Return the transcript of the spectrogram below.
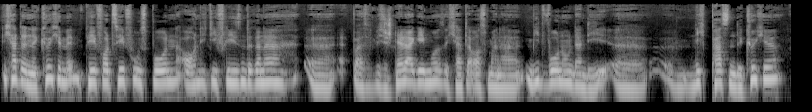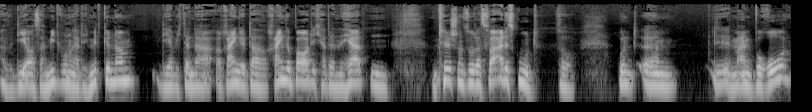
Ich hatte eine Küche mit einem PVC-Fußboden, auch nicht die Fliesen drinne, äh, was ein bisschen schneller gehen muss. Ich hatte aus meiner Mietwohnung dann die äh, nicht passende Küche, also die aus der Mietwohnung hatte ich mitgenommen. Die habe ich dann da, reinge da reingebaut. Ich hatte einen Herd, einen, einen, Tisch und so. Das war alles gut. So. Und ähm, in meinem Büro,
